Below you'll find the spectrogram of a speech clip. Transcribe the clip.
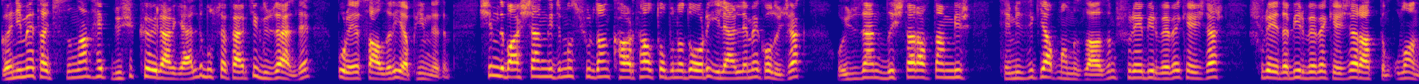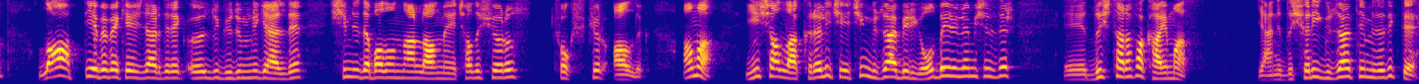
Ganimet açısından hep düşük köyler geldi. Bu seferki güzeldi. Buraya saldırı yapayım dedim. Şimdi başlangıcımız şuradan kartal topuna doğru ilerlemek olacak. O yüzden dış taraftan bir temizlik yapmamız lazım. Şuraya bir bebek ejder, şuraya da bir bebek ejder attım. Ulan lap diye bebek ejder direkt öldü, güdümlü geldi. Şimdi de balonlarla almaya çalışıyoruz. Çok şükür aldık. Ama inşallah kraliçe için güzel bir yol belirlemişizdir. Ee, dış tarafa kaymaz. Yani dışarıyı güzel temizledik de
